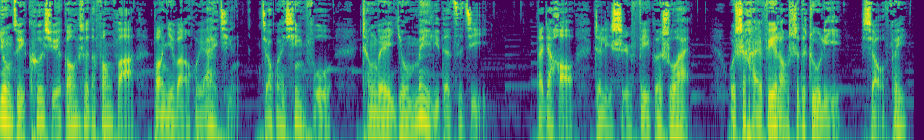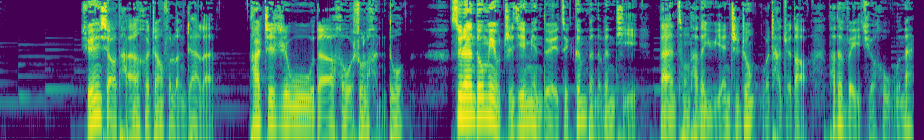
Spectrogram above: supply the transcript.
用最科学高效的方法帮你挽回爱情，浇灌幸福，成为有魅力的自己。大家好，这里是飞哥说爱，我是海飞老师的助理小飞。学员小谭和丈夫冷战了，她支支吾吾的和我说了很多，虽然都没有直接面对最根本的问题，但从她的语言之中，我察觉到她的委屈和无奈。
